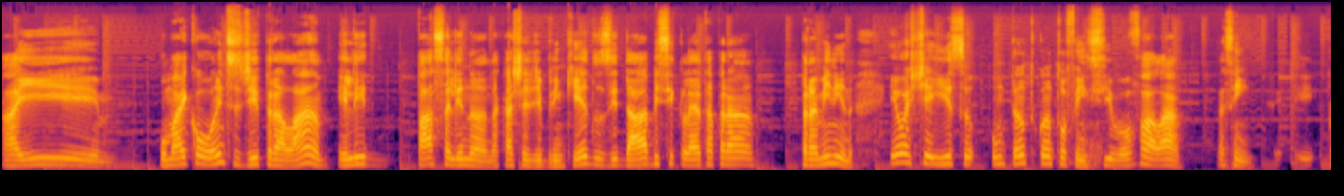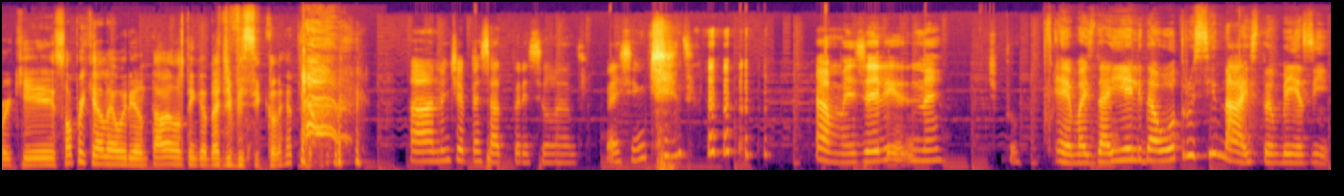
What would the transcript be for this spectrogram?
Aí o Michael, antes de ir pra lá, ele passa ali na, na caixa de brinquedos e dá a bicicleta pra, pra menina. Eu achei isso um tanto quanto ofensivo, eu vou falar, assim, porque só porque ela é oriental, ela tem que andar de bicicleta. Ah, não tinha pensado por esse lado. Faz sentido. ah, mas ele, né, tipo... É, mas daí ele dá outros sinais também, assim.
